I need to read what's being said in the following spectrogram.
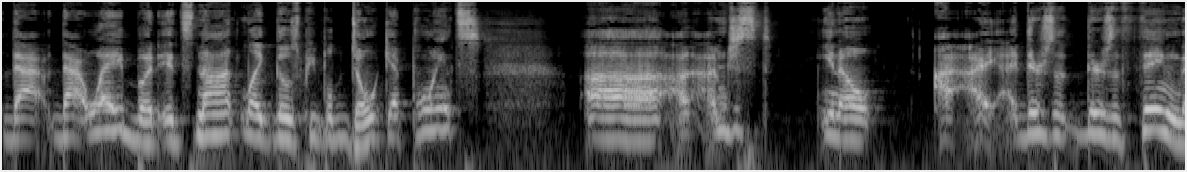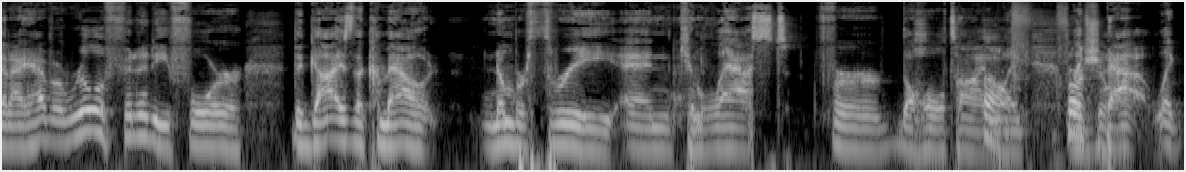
that that way, but it's not like those people don't get points. Uh, I, I'm just you know. I, I, there's a there's a thing that I have a real affinity for the guys that come out number three and can last for the whole time. Oh, like for like sure. bat, like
